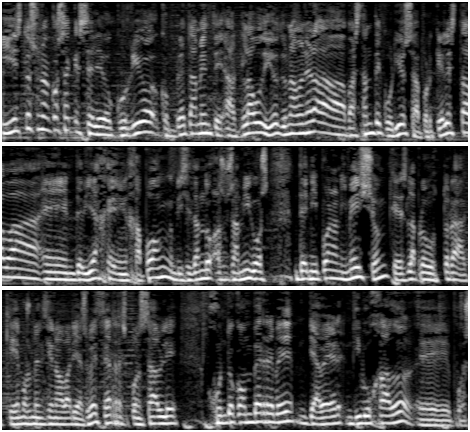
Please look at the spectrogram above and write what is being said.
Y esto es una cosa que se le ocurrió completamente a Claudio de una manera bastante curiosa, porque él estaba en- de viaje en Japón visitando a sus amigos de Nippon Animation, que es la productora que hemos mencionado varias veces, responsable junto con BRB de haber dibujado eh, pues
